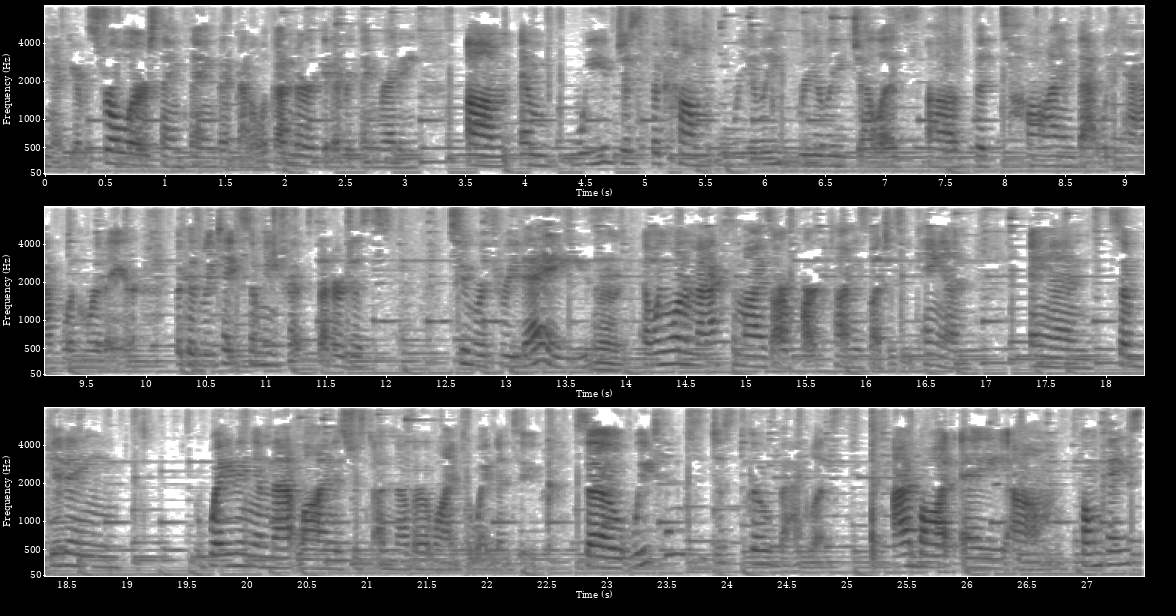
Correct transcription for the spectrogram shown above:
you know if you have a stroller same thing they've got to look under get everything ready um, and we've just become really really jealous of the time that we have when we're there. Because we take so many trips that are just two or three days right. and we want to maximize our park time as much as we can. And so getting waiting in that line is just another line to wait into. So we tend to just go bagless. I bought a um, phone case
